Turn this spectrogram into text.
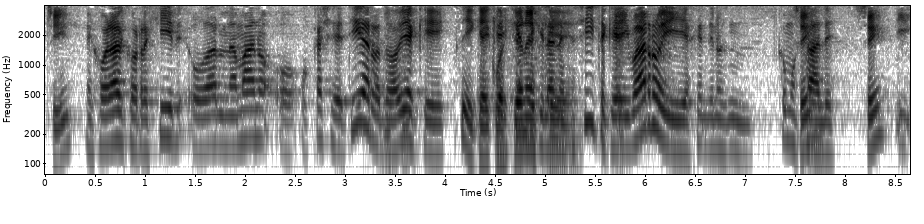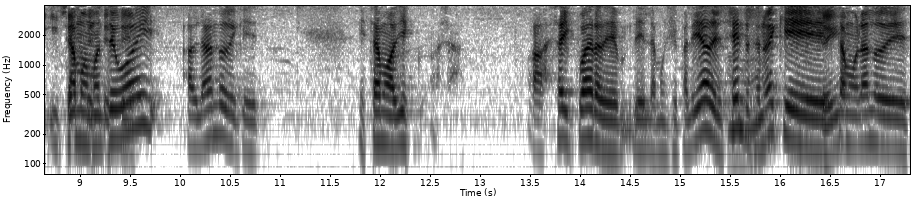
Sí. mejorar, corregir o darle una mano, o, o calles de tierra todavía que, Sí, que hay gente cuestiones que, la que- necesita, que hay barro y la gente no, ¿cómo Sí. sale? Sí. Y, y Sí, estamos sí, en sí, sí. Montevideo hablando de que estamos a 10, o sea, a 6 cuadras de, de la municipalidad, del centro, o sea, no es que Sí. estamos hablando de,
